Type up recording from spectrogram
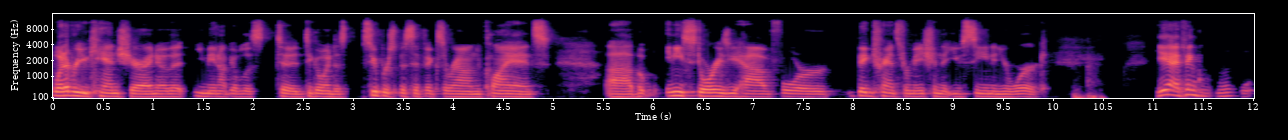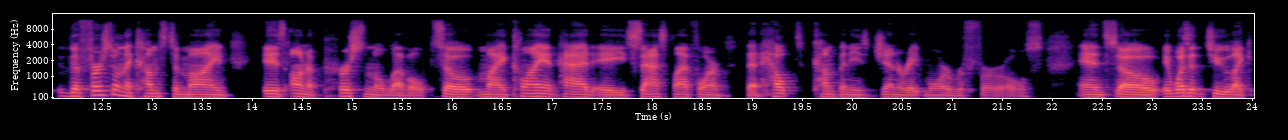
whatever you can share. I know that you may not be able to to, to go into super specifics around clients, uh, but any stories you have for big transformation that you've seen in your work. Yeah, I think the first one that comes to mind is on a personal level. So my client had a SaaS platform that helped companies generate more referrals. And so it wasn't to like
